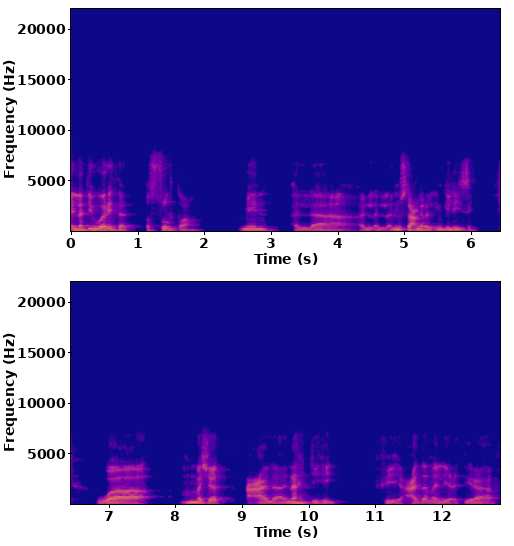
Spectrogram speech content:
التي ورثت السلطة من المستعمر الإنجليزي. ومشت على نهجه في عدم الاعتراف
